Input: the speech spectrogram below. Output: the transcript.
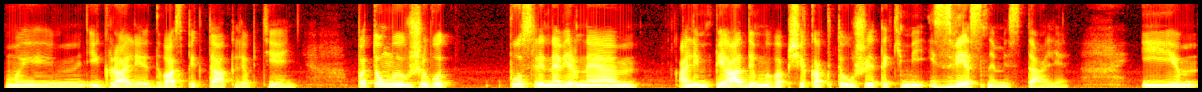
Мы играли два спектакля в день. Потом мы уже вот после, наверное, Олимпиады мы вообще как-то уже такими известными стали. И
